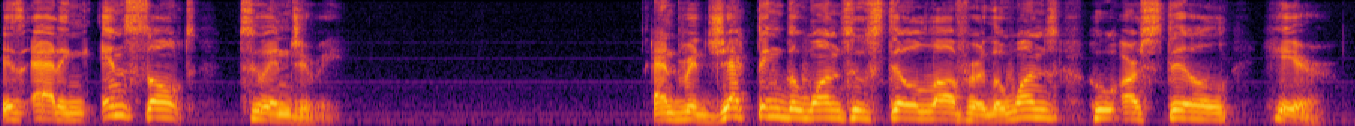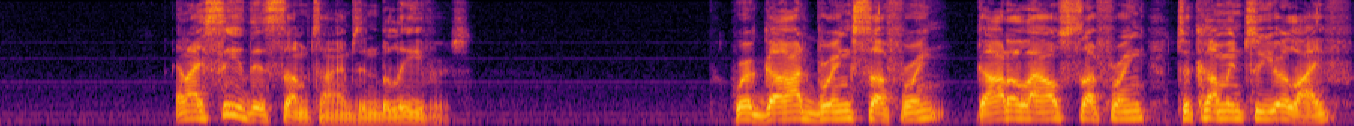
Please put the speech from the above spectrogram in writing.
is adding insult to injury. And rejecting the ones who still love her, the ones who are still here. And I see this sometimes in believers, where God brings suffering, God allows suffering to come into your life.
